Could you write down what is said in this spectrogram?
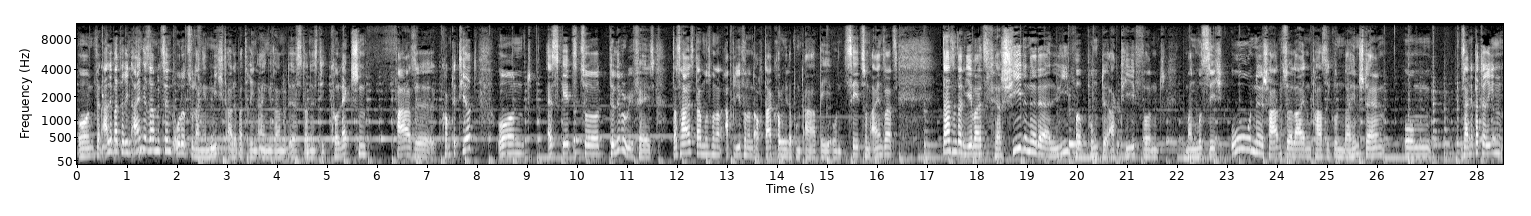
Und wenn alle Batterien eingesammelt sind oder zu lange nicht alle Batterien eingesammelt ist, dann ist die Collection Phase komplettiert und es geht zur Delivery Phase. Das heißt, da muss man dann abliefern und auch da kommen wieder Punkt A, B und C zum Einsatz. Da sind dann jeweils verschiedene der Lieferpunkte aktiv und man muss sich ohne Schaden zu erleiden ein paar Sekunden dahinstellen, um seine Batterien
